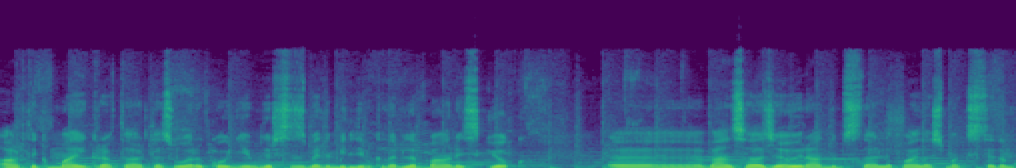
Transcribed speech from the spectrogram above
artık Minecraft haritası olarak oynayabilirsiniz. Benim bildiğim kadarıyla ban riski yok. E, ben sadece öğrendim sizlerle paylaşmak istedim.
